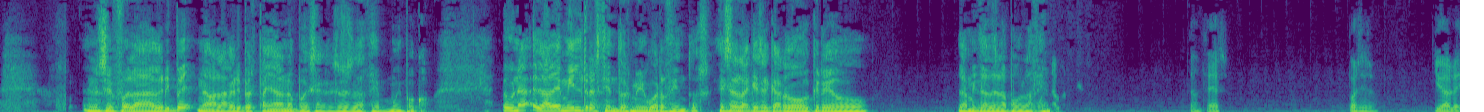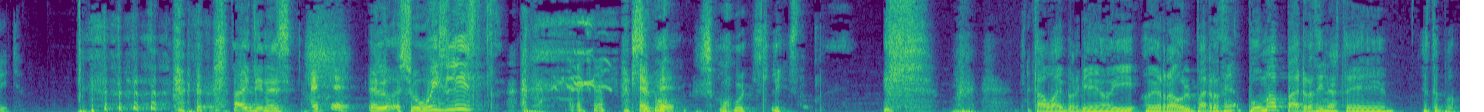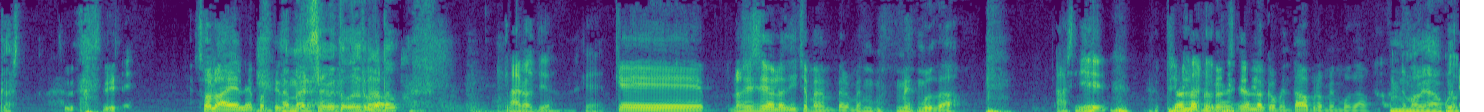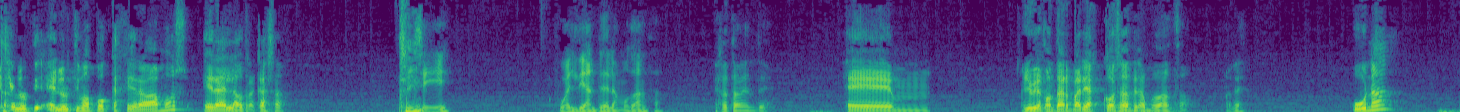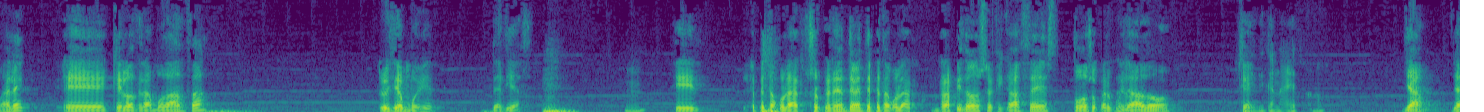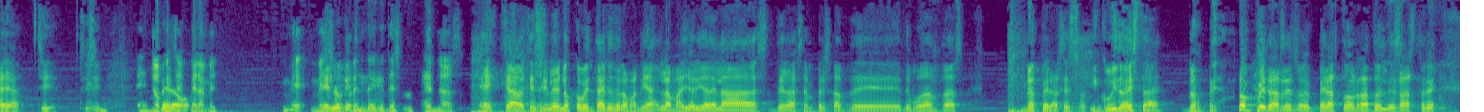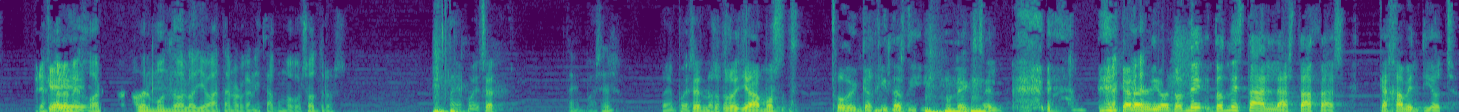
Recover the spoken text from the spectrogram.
No sé si fue la gripe. No, la gripe española no puede ser. Eso es de hace muy poco. Una, la de 1300, 1400. Esa es la que se cargó, creo, la mitad de la población. 50%. Entonces, pues eso, yo ya lo he dicho. Ahí tienes Gente, el- su wishlist. su, Gente. su wishlist. Está guay porque hoy, hoy Raúl patrocina. Puma patrocina este, este podcast. sí. Solo a él, ¿eh? Porque Además se ve todo el rato. Claro, tío, es que... que no sé si os lo he dicho, pero me, me he mudado. ¿Ah, sí? No, lo- no sé si os lo he comentado, pero me he mudado. No me había dado cuenta. El, último podcast que grabamos era en la otra casa. Sí. Sí. Fue el día antes de la mudanza. Exactamente. Eh, yo voy a contar varias cosas de la mudanza. ¿Vale? Una, ¿vale? Eh, que los de la mudanza lo hicieron muy bien. De 10. ¿Mm? Sí, espectacular. Sorprendentemente espectacular. Rápidos, eficaces, todo súper cuidado. Se dedican a eso, ¿no? Ya, ya, ya. Sí, sí, sí. Es lo que Pero- se espera. Me, me, que- sorprende que... te sorprendas. Es claro, es que si lees los comentarios de la, manía- la mayoría de las, de las empresas de, de mudanzas, no esperas eso. Incluido esta, ¿eh? No, no esperas eso. Esperas todo el rato el desastre. Pero es Que- que a lo mejor no todo el mundo lo lleva tan organizado como vosotros. También puede ser. También puede ser. También puede ser. Nosotros lo llevamos todo en cajitas y un Excel. Ahora le digo, ¿dónde, ¿dónde están las tazas? Caja 28.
